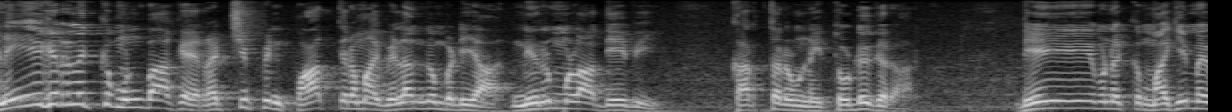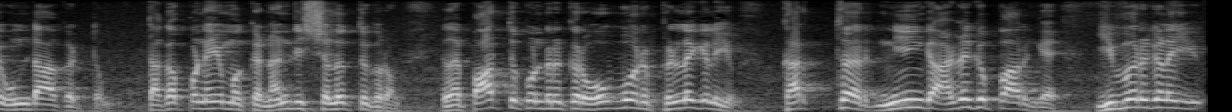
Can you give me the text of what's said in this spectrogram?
அநேகர்களுக்கு முன்பாக ரட்சிப்பின் பாத்திரமாய் விளங்கும்படியா நிர்மலா தேவி கர்த்தர் உன்னை தொடுகிறார். தேவனுக்கு மகிமை உண்டாகட்டும். தகப்பனே உமக்கு நன்றி செலுத்துகிறோம். இதை பார்த்து கொண்டிருக்கிற ஒவ்வொரு பிள்ளைகளையும் கர்த்தர் நீங்க அழகு பாருங்க. இவர்களை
